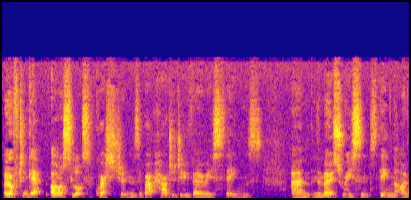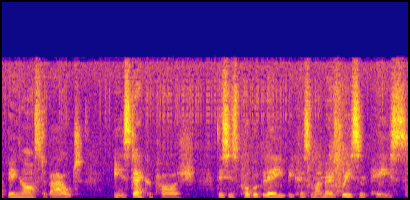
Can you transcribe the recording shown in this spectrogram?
I often get asked lots of questions about how to do various things um, and the most recent thing that I've been asked about is decoupage. This is probably because my most recent piece,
